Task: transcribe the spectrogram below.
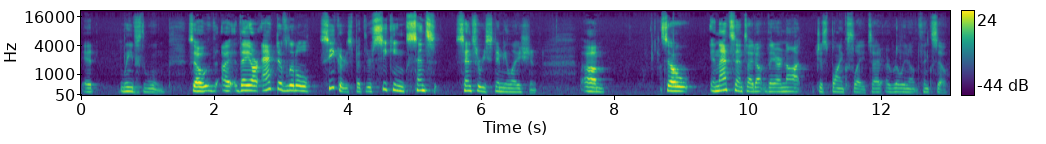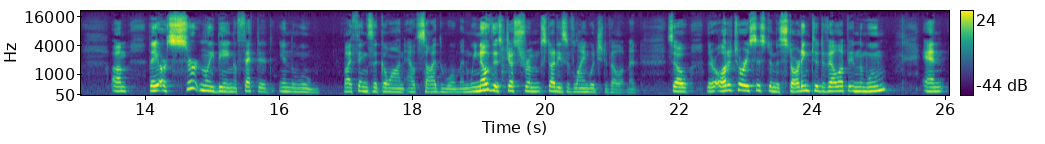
it leaves the womb. So, uh, they are active little seekers, but they're seeking sensory stimulation. Um, so, in that sense, I don't. They are not just blank slates. I, I really don't think so. Um, they are certainly being affected in the womb by things that go on outside the womb. And we know this just from studies of language development. So their auditory system is starting to develop in the womb, and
